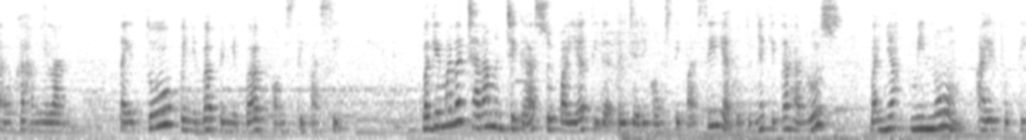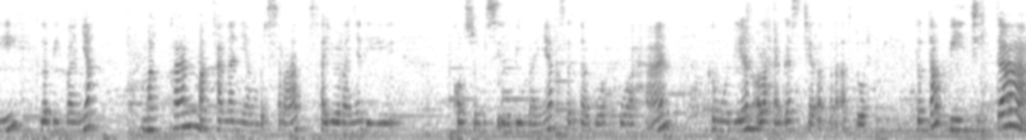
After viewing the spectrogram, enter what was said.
uh, kehamilan. Nah, itu penyebab-penyebab konstipasi. Bagaimana cara mencegah supaya tidak terjadi konstipasi? Ya tentunya kita harus banyak minum air putih, lebih banyak makan makanan yang berserat, sayurannya dikonsumsi lebih banyak serta buah-buahan, kemudian olahraga secara teratur. Tetapi jika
